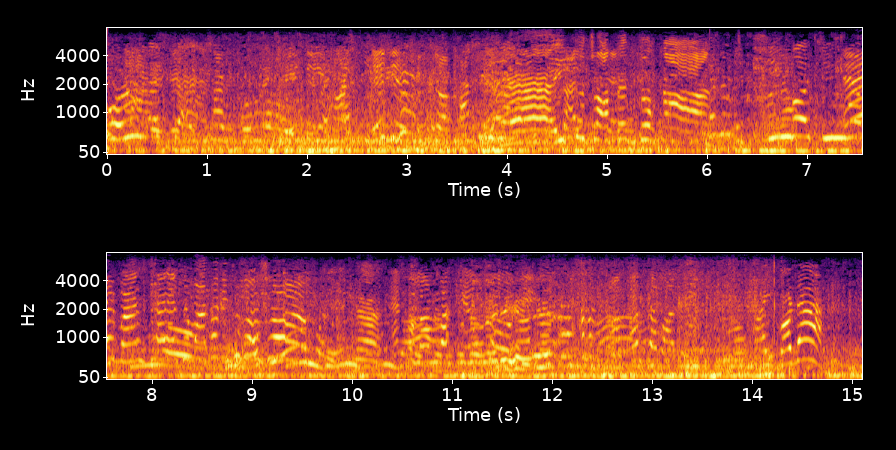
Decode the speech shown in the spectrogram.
গরু হ্যাঁ এই তো চপের দোকান। হ্যাঁ লম্বা কেউ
